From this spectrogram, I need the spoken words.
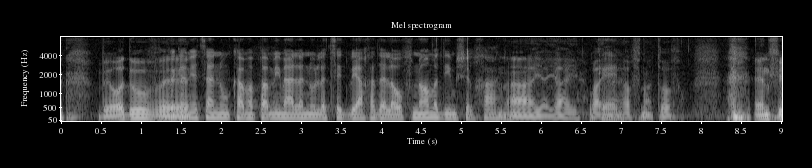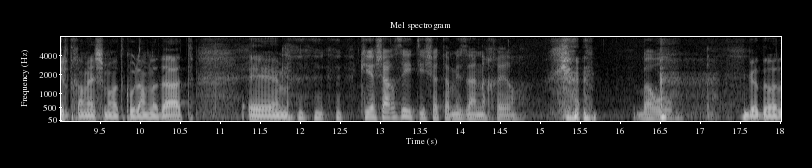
בהודו. ו... וגם יצאנו כמה פעמים, היה לנו לצאת ביחד על האופנוע המדהים שלך. איי, איי, איי, וואי, כן. זה היה אופנוע טוב. אנפילד 500, כולם לדעת. אמ, כי ישר זיהיתי שאתה מזן אחר. כן. ברור. גדול.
